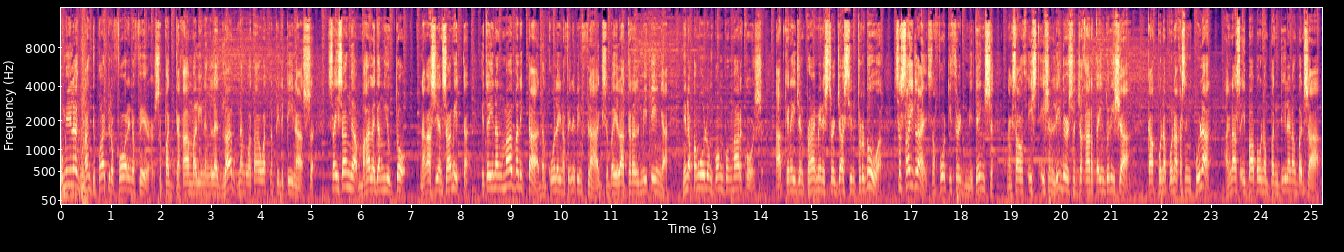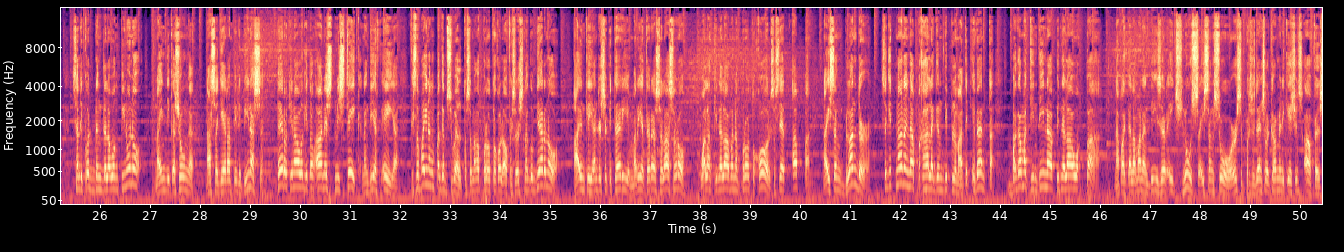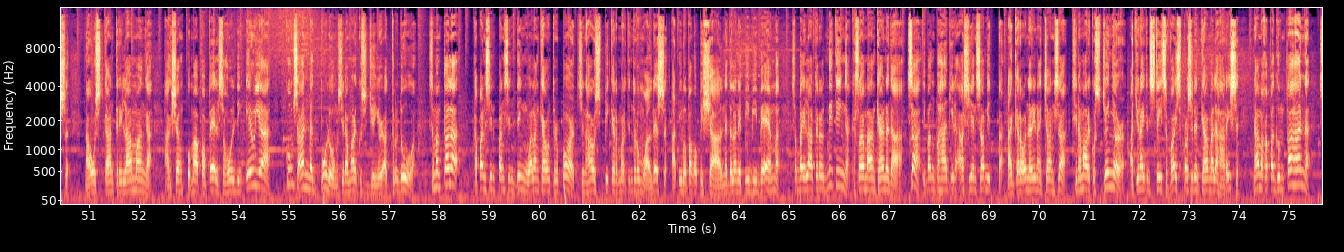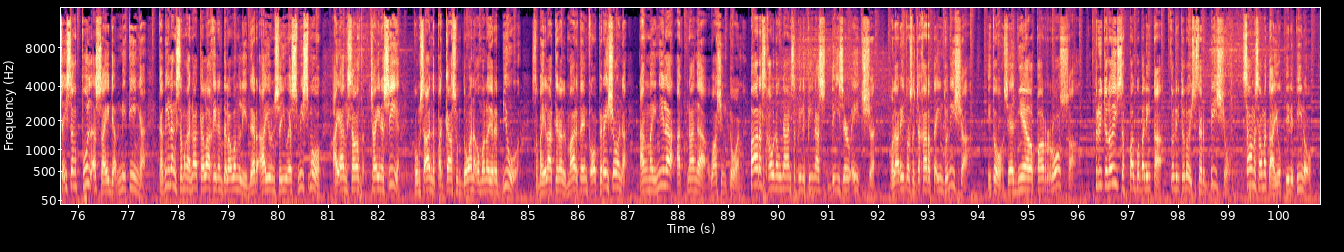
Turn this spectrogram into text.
Umilag ang Department of Foreign Affairs sa pagkakamali ng ladlad ng watawat ng Pilipinas sa isang mahalagang yugto ng ASEAN Summit. Ito ay nang mabaligtad ang kulay ng Philippine flag sa bilateral meeting ni na Pangulong Bongbong Marcos at Canadian Prime Minister Justin Trudeau sa sidelines ng 43rd meetings ng Southeast Asian leaders sa Jakarta, Indonesia. Kapuna-puna kasing pula ang nasa ibabaw ng bandila ng bansa sa likod ng dalawang pinuno na indikasyong nasa gera ang Pilipinas. Pero tinawag itong honest mistake ng DFA kasabay ng pag-absuelto sa mga protocol officers ng gobyerno. Ayon kay Undersecretary Maria Teresa Lazaro, walang kinalaman ng protocol sa setup na isang blunder sa gitna ng napakahalagang diplomatic event. Bagamat hindi na pinalawak pa Napag-alaman ng DZRH News sa isang source Presidential Communications Office na host country lamang ang siyang pumapapel sa holding area kung saan nagpulong sina Marcos Jr. at Trudeau. Samantala, kapansin-pansin ding walang counterpart sina House Speaker Martin Romualdez at iba pang opisyal na dala ni PBBM sa bilateral meeting kasama ang Canada. Sa ibang bahagi ng ASEAN Summit, nagkaroon na rin ng tsansa sina Marcos Jr. at United States Vice President Kamala Harris na makapaghuntahan sa isang pull-aside meeting. Kabilang sa mga natalakay ng dalawang leader ayon sa US mismo ay ang South China Sea kung saan napagkasunduan ang umano'y review sa bilateral maritime cooperation ng Maynila at ng Washington. Para sa kaunaunan sa Pilipinas, D0H, mula rito sa Jakarta, Indonesia, ito si Edniel Parrosa. Tuloy-tuloy sa pagbabalita, tuloy-tuloy sa serbisyo. Sama-sama tayo, Pilipino.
